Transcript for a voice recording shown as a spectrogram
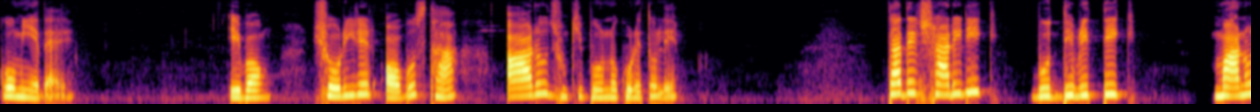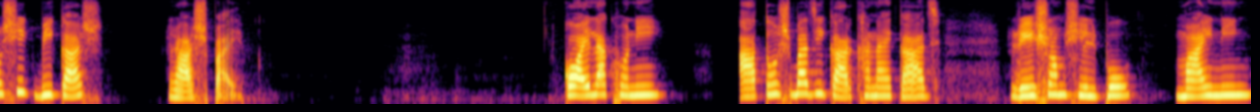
কমিয়ে দেয় এবং শরীরের অবস্থা আরও ঝুঁকিপূর্ণ করে তোলে। তাদের শারীরিক বুদ্ধিবৃত্তিক, মানসিক বিকাশ হ্রাস পায়। কয়লা খনি আতসবাজি কারখানায় কাজ, রেশম শিল্প, মাইনিং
